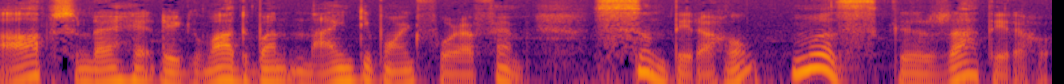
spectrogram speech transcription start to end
आप सुन रहे हैं रेडियो माधुबन 90.4 एफएम। सुनते रहो, मुस्कराते रहो।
